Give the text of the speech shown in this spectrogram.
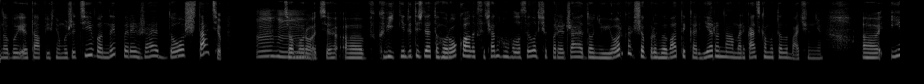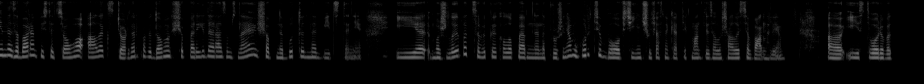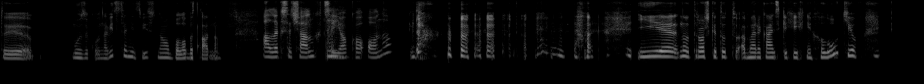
новий етап в їхньому житті, вони переїжджають до Штатів в цьому році. Е, В квітні 2009 року Алекса Чанг оголосила, що переїжджає до Нью-Йорка, щоб розвивати кар'єру на американському телебаченні. Е, І незабаром після цього Алекс Тернер повідомив, що переїде разом з нею, щоб не бути на відстані. І можливо, це викликало певне напруження в гурті, бо всі інші учасники Arctic Monkeys залишалися в Англії. Е, І створювати музику на відстані, звісно, було би складно. Алекса Чанг це Йоко Оно? Да. Так. І, ну, трошки тут американських їхніх луків.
